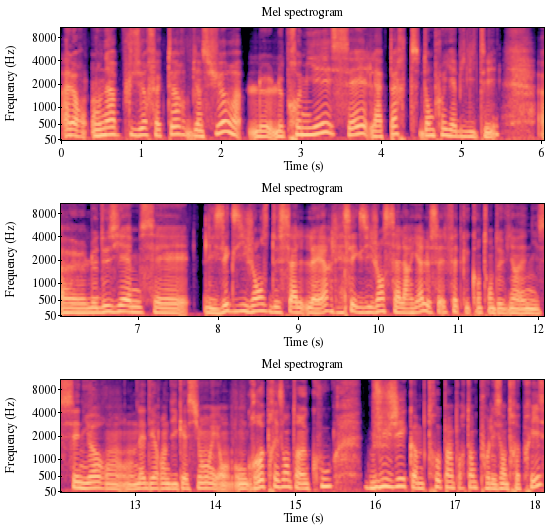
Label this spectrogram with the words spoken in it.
Alors, on a plusieurs facteurs, bien sûr. Le, le premier, c'est la perte d'employabilité. Euh, le deuxième, c'est les exigences de salaire, les exigences salariales, le fait que quand on devient senior, on, on a des revendications et on, représente un coût jugé comme trop important pour les entreprises.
